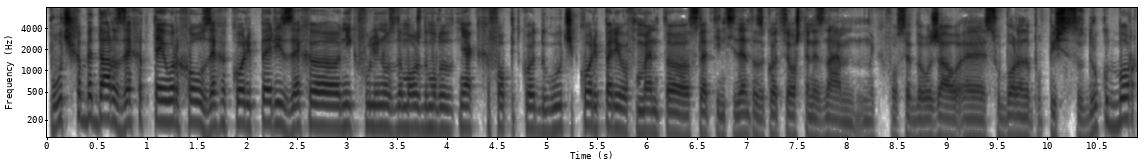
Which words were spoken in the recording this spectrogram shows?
Получиха бедар, взеха Тейлър Хол, взеха Кори Пери, взеха Ник Фолинос да може да му дадат някакъв опит, който да го учи. Кори Пери в момента, след инцидента, за който все още не знаем на какво се е дължал, е свободен да подпише с друг отбор.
